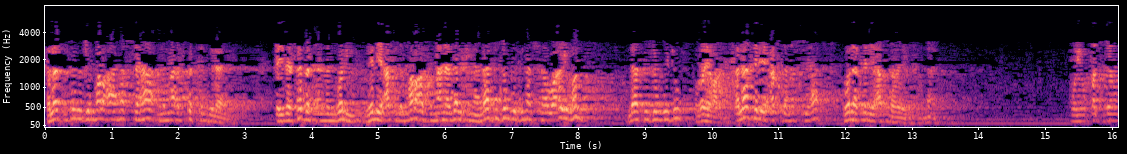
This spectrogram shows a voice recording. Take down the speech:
فلا تزوج المرأة نفسها لما أثبت الولاية فإذا ثبت أن الولي يلي عقد المرأة فمعنى ذلك أنها لا تزوج نفسها وأيضا لا تزوج غيرها. فلا تلي عقد نفسها ولا تلي عقد غيرها. نعم. ويقدم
